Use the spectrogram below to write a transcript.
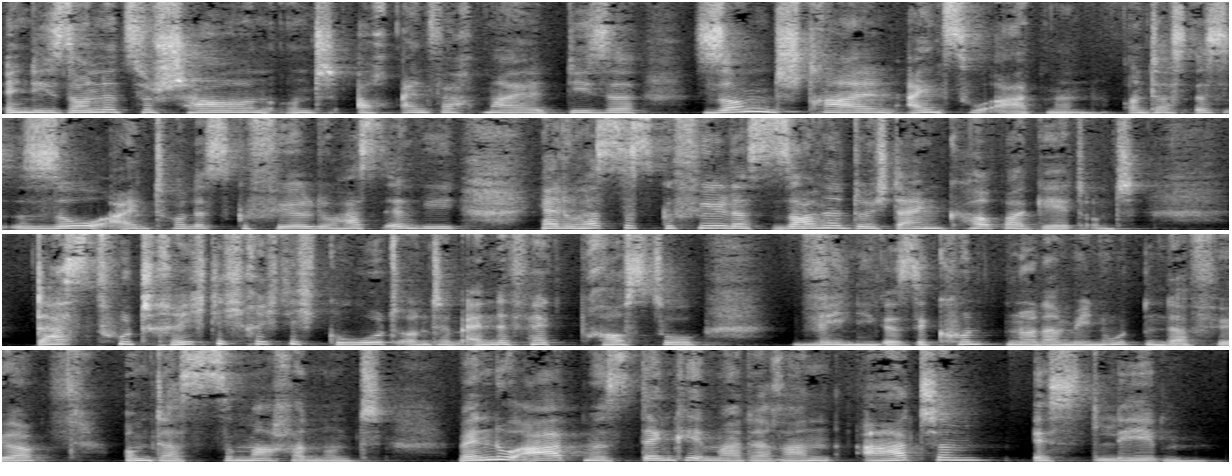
in die Sonne zu schauen und auch einfach mal diese Sonnenstrahlen einzuatmen. Und das ist so ein tolles Gefühl. Du hast irgendwie, ja, du hast das Gefühl, dass Sonne durch deinen Körper geht und das tut richtig, richtig gut. Und im Endeffekt brauchst du wenige Sekunden oder Minuten dafür, um das zu machen. Und wenn du atmest, denke immer daran, Atem ist Leben.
